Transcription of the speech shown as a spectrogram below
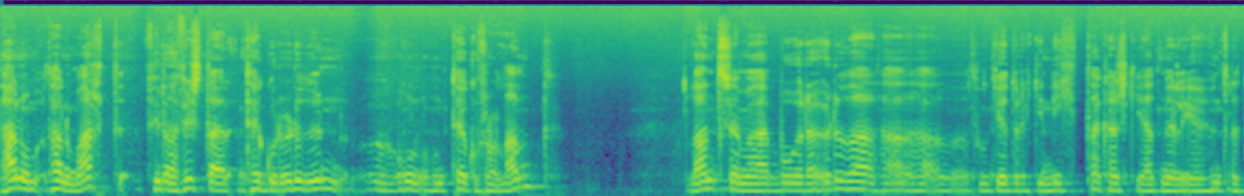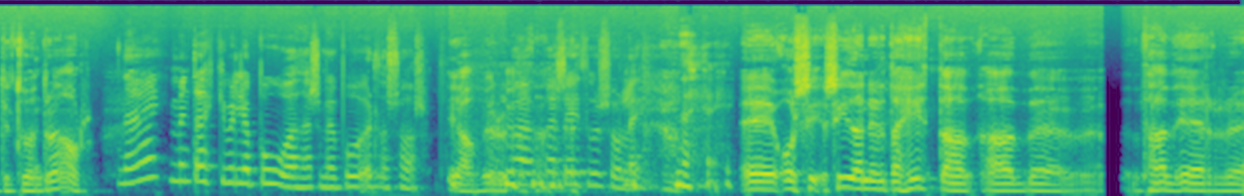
það, er nú, það er nú margt. Fyrir það fyrsta tekur urðun, hún, hún tekur frá land. Land sem að búið að urða, það, það, þú getur ekki nýtta kannski jafnvel í 100-200 ár. Nei, ég myndi ekki vilja búa þar sem er búið að urða svar. Já, hvað segir þú Sólei? E, og sí, síðan er þetta hitt að, að e, það er e,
